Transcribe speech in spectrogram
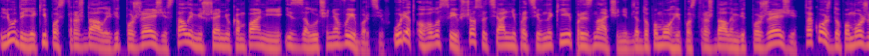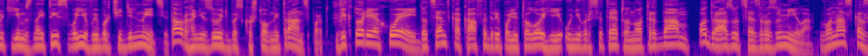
Люди, які постраждали від пожежі, стали мішенню кампанії із залучення виборців. Уряд оголосив, що соціальні працівники, призначені для допомоги постраждалим від пожежі, також допоможуть їм знайти свої виборчі дільниці та організують безкоштовний транспорт. Вікторія Хуей, доцентка кафедри політології університету Нотр-Дам, одразу це зрозуміла. Вона сказала:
